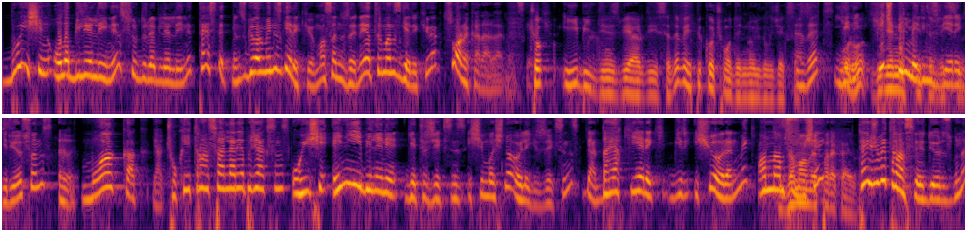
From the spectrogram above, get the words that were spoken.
bu işin olabilirliğini, sürdürülebilirliğini test etmeniz, görmeniz gerekiyor. Masanın üzerine yatırmanız gerekiyor. Sonra karar vermeniz gerekiyor. Çok iyi bildiğiniz bir yer değilse de Vehbi Koç modelini uygulayacaksınız. Evet. Yeni Onu hiç bilmediğiniz bir yere giriyorsanız evet muhakkak ya çok iyi transferler yapacaksınız. O işi en iyi bileni getireceksiniz. işin başına öyle gireceksiniz. Yani dayak yiyerek bir işi öğrenmek anlamsız Zaman bir ve şey. para kaybı. Tecrübe transferi diyoruz buna.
